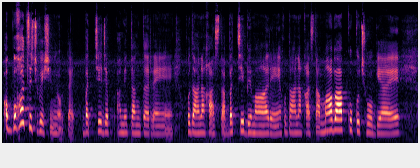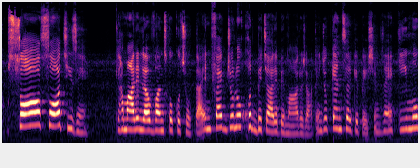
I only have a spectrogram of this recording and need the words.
اور بہت سچویشن میں ہوتا ہے۔ بچے جب ہمیں تنگ کر رہے ہیں، خدا نخواستہ بچے بیمار ہیں، خدا نخواستہ ماں باپ کو کچھ ہو گیا ہے، سو سو چیزیں کہ ہمارے لو ونس کو کچھ ہوتا ہے۔ انفیکٹ جو لوگ خود بیچارے بیمار ہو جاتے ہیں، جو کینسر کے پیشنٹس ہیں، کیمو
